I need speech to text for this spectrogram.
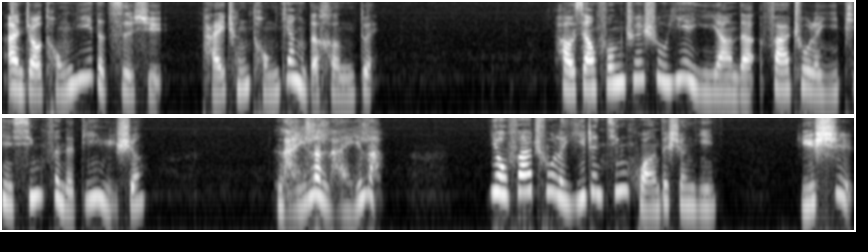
按照同一的次序。排成同样的横队，好像风吹树叶一样的，发出了一片兴奋的低语声。来了，来了！又发出了一阵惊惶的声音。于是，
